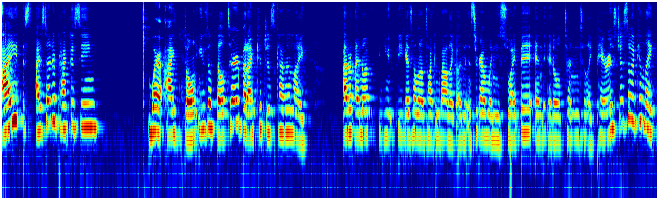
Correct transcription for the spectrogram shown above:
I, I started practicing where I don't use a filter, but I could just kind of like I don't I know if you you guys know what I'm talking about like on Instagram when you swipe it and it'll turn into like Paris just so it can like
